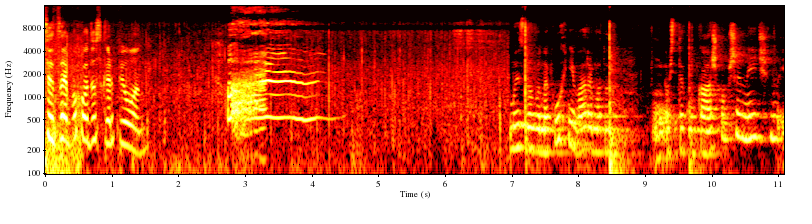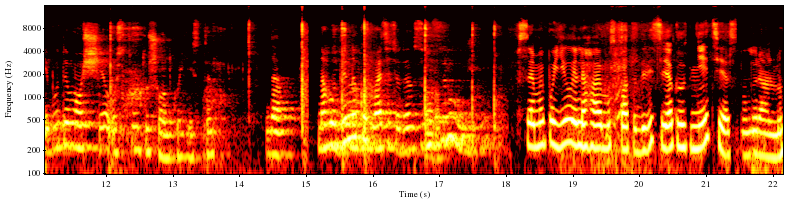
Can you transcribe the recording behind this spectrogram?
І це, це походу скорпіон. Ми знову на кухні варимо тут ось таку кашку пшеничну і будемо ще ось цю тушонку їсти. Да. На годиннику 21.40. Все, ми поїли, лягаємо спати. Дивіться, як тут не тісно, ну реально.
